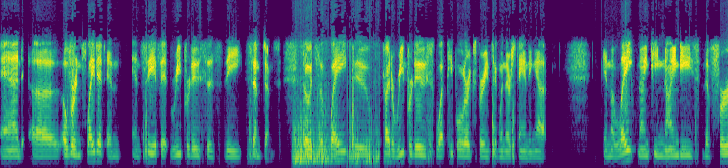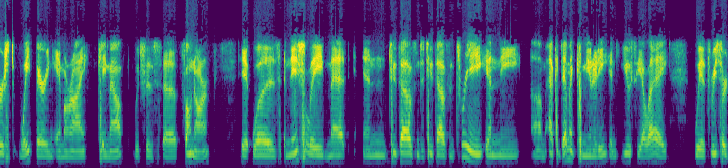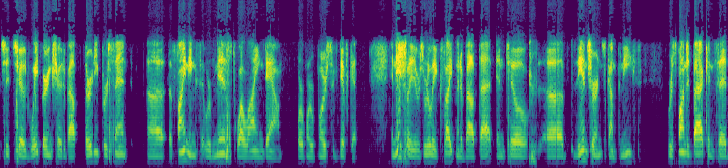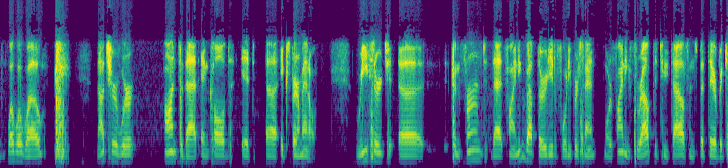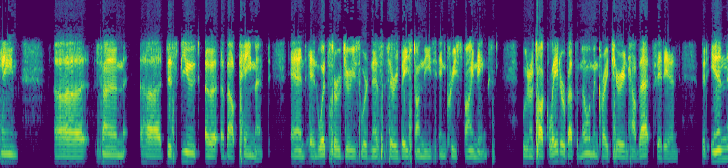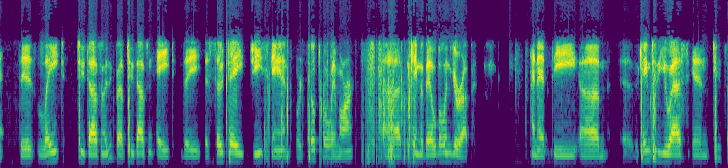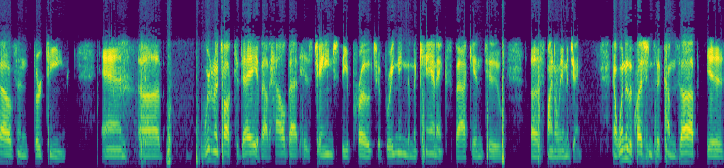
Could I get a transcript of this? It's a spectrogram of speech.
and uh, overinflate it and, and see if it reproduces the symptoms. So it's a way to try to reproduce what people are experiencing when they're standing up. In the late 1990s, the first weight bearing MRI came out which was uh, Fonar. It was initially met in 2000 to 2003 in the um, academic community in UCLA with research that showed weight bearing showed about 30% uh, of findings that were missed while lying down or were more significant. Initially, there was really excitement about that until uh, the insurance companies responded back and said, whoa, whoa, whoa, not sure we're onto that and called it uh, experimental. Research uh, confirmed that finding about 30 to 40 percent more findings throughout the 2000s, but there became uh, some uh, dispute uh, about payment and, and what surgeries were necessary based on these increased findings. We're going to talk later about the Milliman criteria and how that fit in. But in the late 2000, I think about 2008, the Esaote G scan or tiltable MR uh, became available in Europe, and it the um, uh, came to the U.S. in 2013. And uh, we're going to talk today about how that has changed the approach of bringing the mechanics back into uh, spinal imaging. Now, one of the questions that comes up is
